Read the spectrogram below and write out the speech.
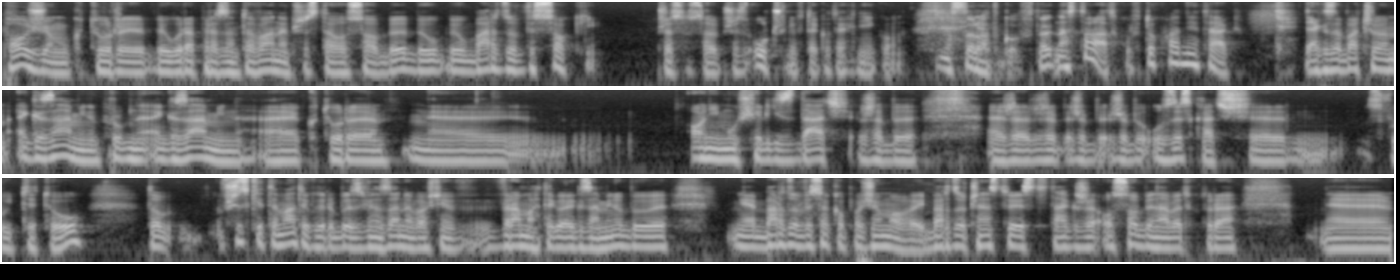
poziom, który był reprezentowany przez te osoby, był, był bardzo wysoki przez osoby, przez uczniów tego technikum. Nastolatków, tak? Nastolatków, dokładnie tak. Jak zobaczyłem egzamin, próbny egzamin, który oni musieli zdać, żeby, żeby, żeby, żeby uzyskać e, swój tytuł, to wszystkie tematy, które były związane właśnie w, ramach tego egzaminu, były e, bardzo wysokopoziomowe i bardzo często jest tak, że osoby nawet, które e,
